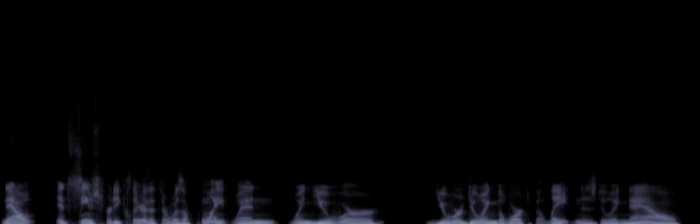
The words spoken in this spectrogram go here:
Now, it seems pretty clear that there was a point when when you were you were doing the work that Layton is doing now.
